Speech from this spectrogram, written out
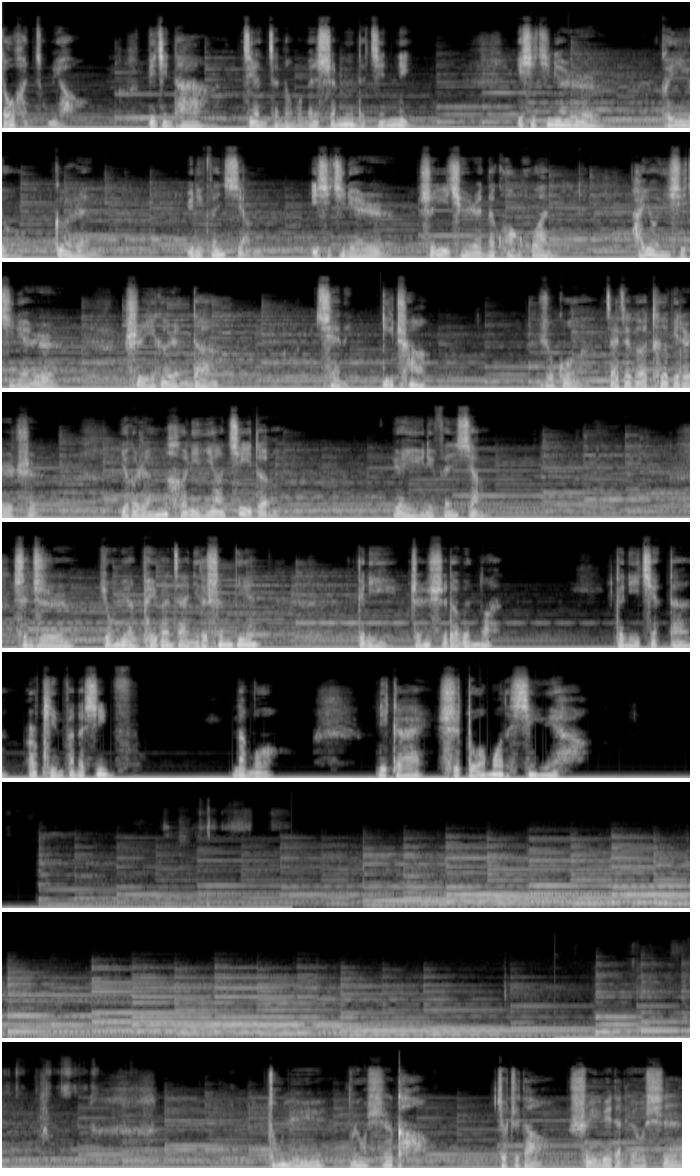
都很重要，毕竟它见证了我们生命的经历。一些纪念日可以有个人，与你分享，一些纪念日是一群人的狂欢，还有一些纪念日是一个人的欠低唱。如果在这个特别的日子，有个人和你一样记得，愿意与你分享，甚至永远陪伴在你的身边，给你真实的温暖，给你简单而平凡的幸福，那么你该是多么的幸运啊！到岁月的流失，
